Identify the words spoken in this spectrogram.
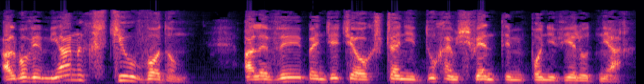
Albowiem Jan chrzcił wodą, ale wy będziecie ochrzczeni Duchem Świętym po niewielu dniach.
